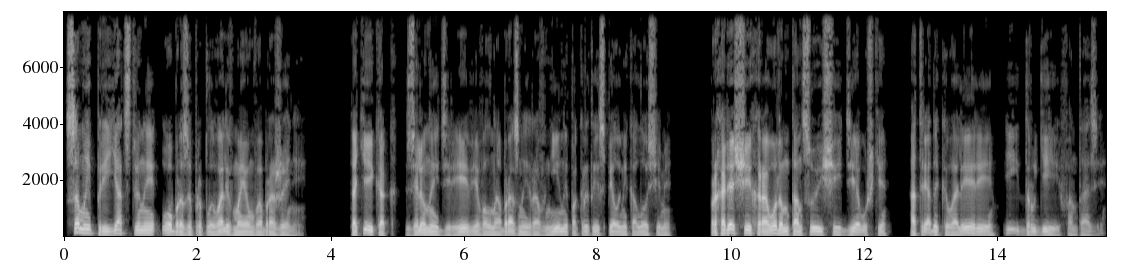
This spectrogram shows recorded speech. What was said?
самые приятственные образы проплывали в моем воображении такие как зеленые деревья, волнообразные равнины, покрытые спелыми колосьями, проходящие хороводом танцующие девушки, отряды кавалерии и другие фантазии.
